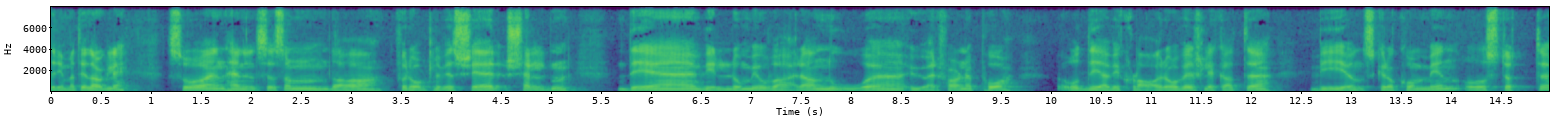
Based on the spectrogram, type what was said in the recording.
driver med til daglig. Så en hendelse som da forhåpentligvis skjer sjelden, det vil de jo være noe uerfarne på. Og det er vi klar over, slik at eh, vi ønsker å komme inn og støtte,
